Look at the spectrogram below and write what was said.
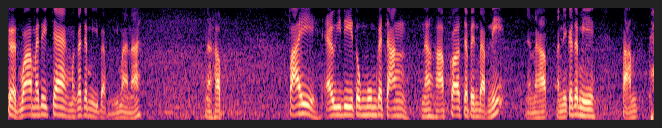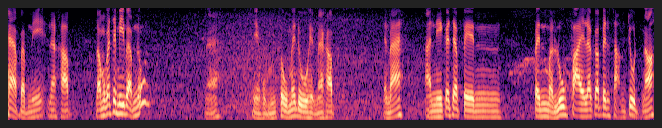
เกิดว่าไม่ได้แจ้งมันก็จะมีแบบนี้มานะนะครับ ไฟ LED ตรงมุมกระจังนะครับ ก็จะเป็นแบบนี้เห็นไหมครับ อันนี้ก็จะมี 3 แถบแบบนี้นะครับแล้วมันก็จะมีแบบนู้นนะนี่ผมซูมให้ดูเห็นไหมครับ เห็นไหมอันนี้ก็จะเป็นเป็นเหมือนรูปไฟแล้วก็เป็น 3 จุดเนาะ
